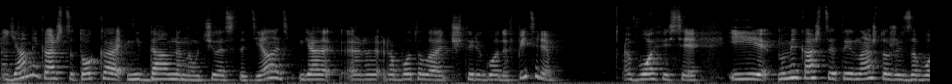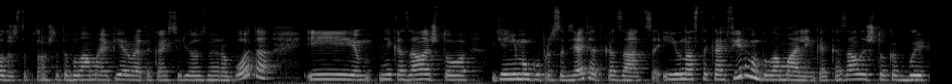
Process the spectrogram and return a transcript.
Я, мне кажется, только недавно научилась это делать. Я работала 4 года в Питере, в офисе, и, ну, мне кажется, это, знаешь, тоже из-за возраста, потому что это была моя первая такая серьезная работа, и мне казалось, что я не могу просто взять и отказаться. И у нас такая фирма была маленькая, казалось, что как бы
